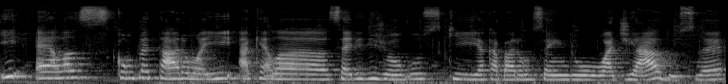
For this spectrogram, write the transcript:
e elas completaram aí aquela série de jogos que acabaram sendo adiados, né?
